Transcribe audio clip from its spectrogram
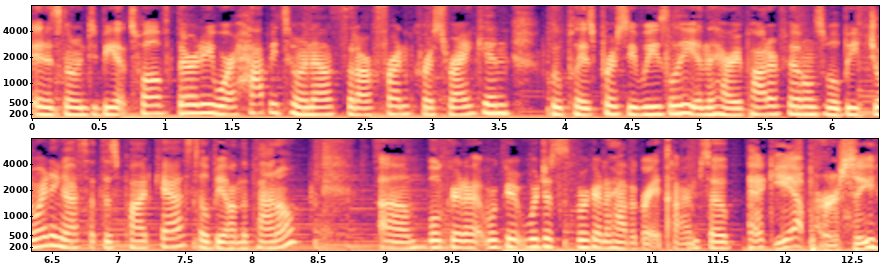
It is going to be at 12:30. We're happy to announce that our friend Chris Rankin, who plays Percy Weasley in the Harry Potter films, will be joining us at this podcast. He'll be on the panel. Um, we're gonna we're, gonna- we're just we're gonna have a great time. So Heck yeah, Percy.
